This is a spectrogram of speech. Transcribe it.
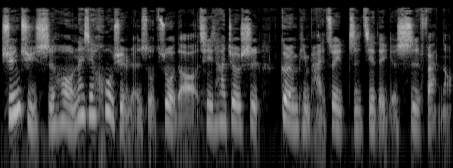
选举时候那些候选人所做的哦，其实它就是个人品牌最直接的一个示范哦。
